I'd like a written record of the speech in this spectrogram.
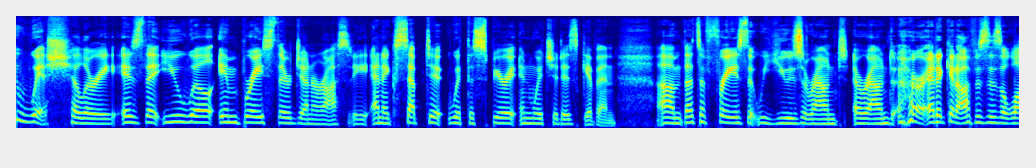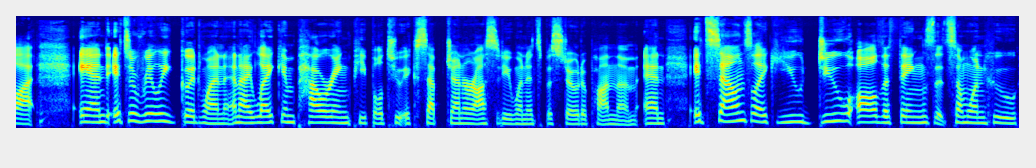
wish, Hillary, is that you will embrace their generosity and accept it with the spirit in which it is given. Um, that's a phrase that we use around around our etiquette offices a lot, and it's a really good one. And I like empowering people to accept generosity when it's bestowed upon them. And it sounds like you do all the things that someone who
